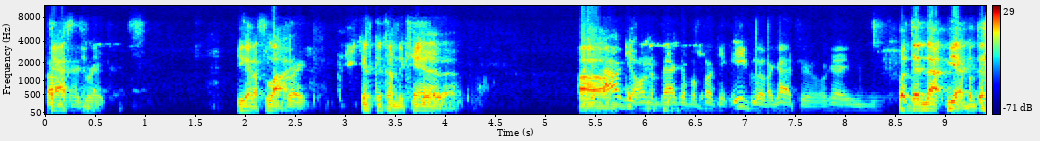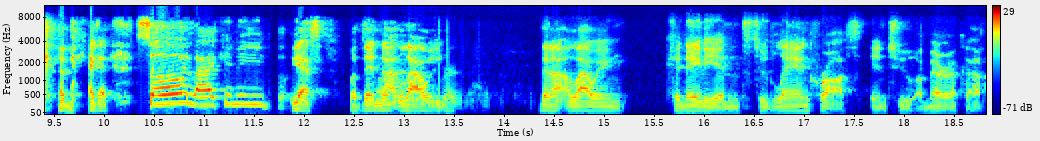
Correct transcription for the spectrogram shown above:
Oh, That's okay, great, You got to fly. great. Americans can come to Canada. Um, I'll get on the back of a fucking eagle if I got to. Okay. but they're not. Yeah, but they're so like an eagle. Yes, but they're not allowing. They're not allowing Canadians to land cross into America.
